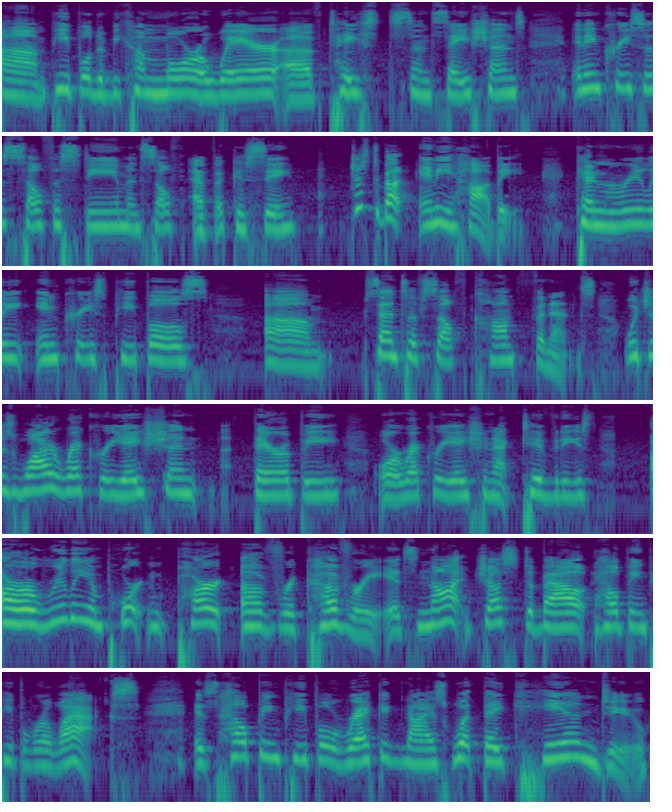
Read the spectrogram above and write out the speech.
um, people to become more aware of taste sensations. It increases self esteem and self efficacy. Just about any hobby can really increase people's um, sense of self confidence, which is why recreation therapy or recreation activities are a really important part of recovery. It's not just about helping people relax, it's helping people recognize what they can do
